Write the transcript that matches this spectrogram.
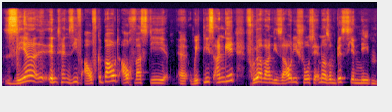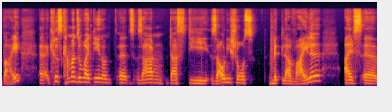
sehr äh, intensiv aufgebaut, auch was die äh, Weeklies angeht. Früher waren die Saudi-Shows ja immer so ein bisschen nebenbei. Äh, Chris, kann man so weit gehen und äh, sagen, dass die Saudi-Shows mittlerweile als äh,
